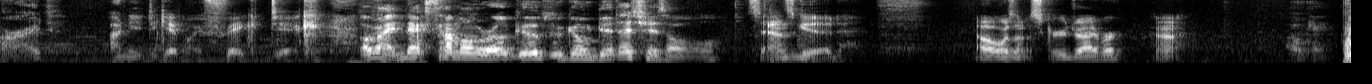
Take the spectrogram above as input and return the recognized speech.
All right. I need to get my fake dick. All right, next time on Royal Goobs, we're gonna get a chisel. Sounds good. Oh, it wasn't a screwdriver? Huh. Okay.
